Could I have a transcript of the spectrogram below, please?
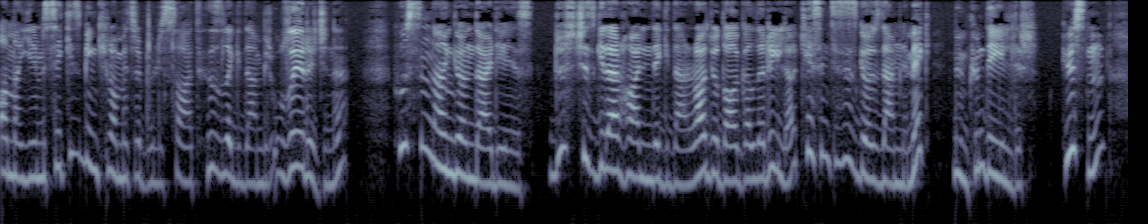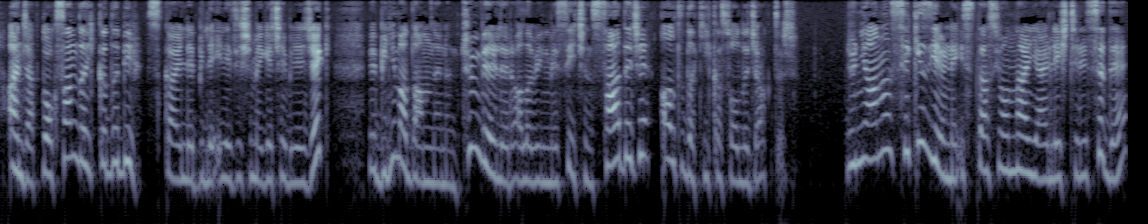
Ama 28 bin kilometre bölü saat hızla giden bir uzay aracını Houston'dan gönderdiğiniz düz çizgiler halinde giden radyo dalgalarıyla kesintisiz gözlemlemek mümkün değildir. Houston ancak 90 dakikada bir Skylab ile iletişime geçebilecek ve bilim adamlarının tüm verileri alabilmesi için sadece 6 dakikası olacaktır. Dünyanın 8 yerine istasyonlar yerleştirilse de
